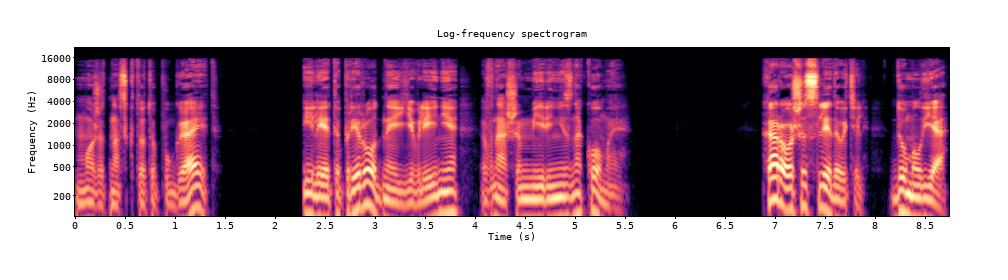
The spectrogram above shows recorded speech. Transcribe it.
Может, нас кто-то пугает? Или это природное явление, в нашем мире незнакомое? «Хороший следователь», — думал я,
